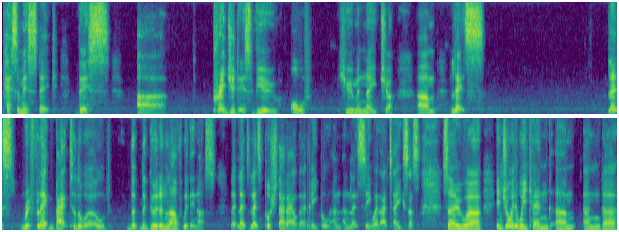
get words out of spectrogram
pessimistic this uh, prejudiced view of human nature. Um, let's let's reflect back to the world the, the good and love within us let, let's let's push that out there people and and let's see where that takes us. So uh enjoy the weekend um and uh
